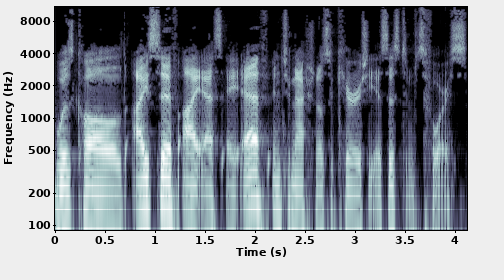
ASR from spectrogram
was called ISAF ISAF International Security Assistance Force.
